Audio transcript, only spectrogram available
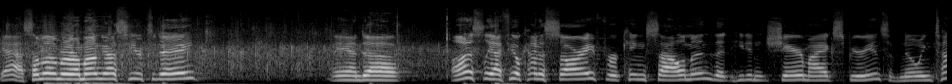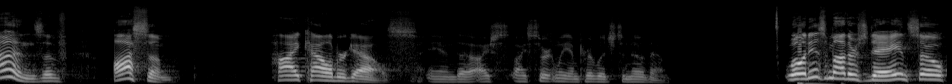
Yeah, some of them are among us here today. And uh, honestly, I feel kind of sorry for King Solomon that he didn't share my experience of knowing tons of awesome high caliber gals, and uh, I, I certainly am privileged to know them. Well, it is Mother's Day, and so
